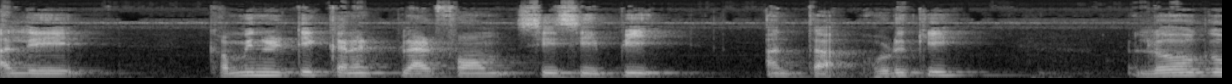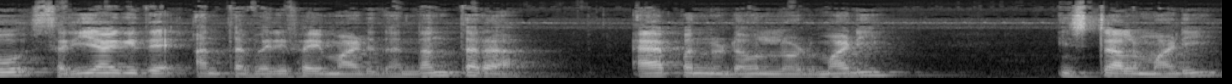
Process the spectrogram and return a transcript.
ಅಲ್ಲಿ community connect platform C C P ಅಂತ ಹುಡುಕಿ ಲೋಗೋ ಸರಿಯಾಗಿದೆ ಅಂತ ವೆರಿಫೈ ಮಾಡಿದ ನಂತರ ಆ್ಯಪನ್ನು ಡೌನ್ಲೋಡ್ ಮಾಡಿ ಇನ್ಸ್ಟಾಲ್ ಮಾಡಿ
